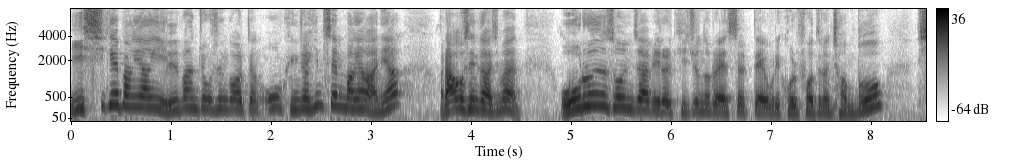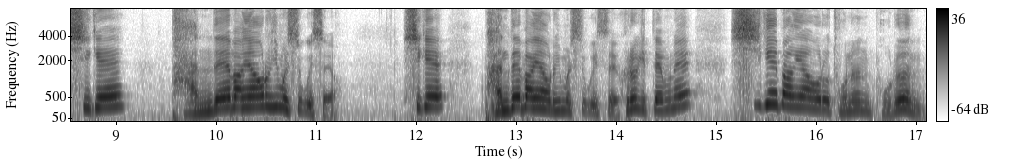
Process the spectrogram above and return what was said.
이 시계 방향이 일반적으로 생각할 때는 오 굉장히 힘센 방향 아니야? 라고 생각하지만 오른손잡이를 기준으로 했을 때 우리 골퍼들은 전부 시계 반대 방향으로 힘을 쓰고 있어요. 시계 반대 방향으로 힘을 쓰고 있어요. 그렇기 때문에 시계 방향으로 도는 볼은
